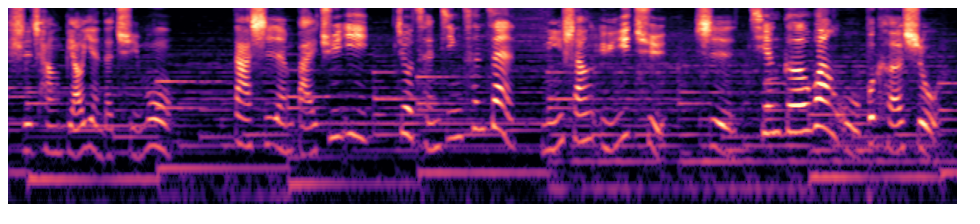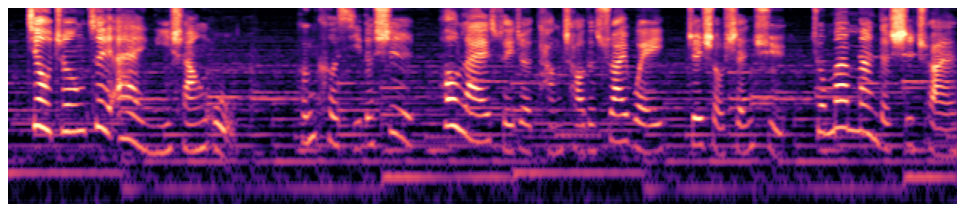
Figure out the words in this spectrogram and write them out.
时常表演的曲目。大诗人白居易就曾经称赞《霓裳羽衣曲》是千歌万舞不可数，旧中最爱霓裳舞。很可惜的是，后来随着唐朝的衰微，这首神曲就慢慢的失传。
